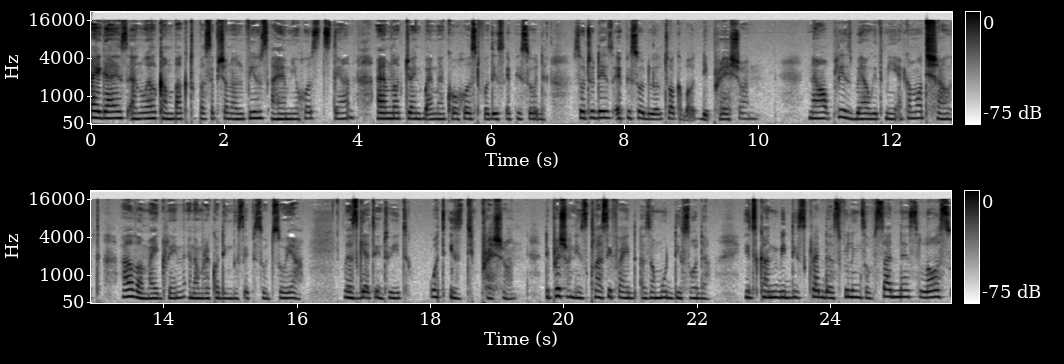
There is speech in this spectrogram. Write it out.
Hi, guys, and welcome back to Perceptional Views. I am your host, Stan. I am not joined by my co host for this episode. So, today's episode will talk about depression. Now, please bear with me. I cannot shout. I have a migraine and I'm recording this episode. So, yeah, let's get into it. What is depression? Depression is classified as a mood disorder. It can be described as feelings of sadness, loss,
